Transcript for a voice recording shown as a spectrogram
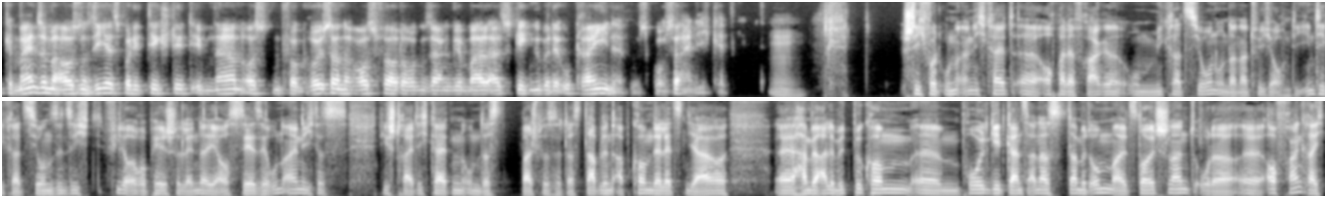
gemeinsame Außen- und Sicherheitspolitik steht im Nahen Osten vor größeren Herausforderungen, sagen wir mal, als gegenüber der Ukraine, wo es große Einigkeit gibt. Stichwort Uneinigkeit, äh, auch bei der Frage um Migration und dann natürlich auch um die Integration sind sich viele europäische Länder ja auch sehr, sehr uneinig. Dass die Streitigkeiten um das beispielsweise das Dublin-Abkommen der letzten Jahre äh, haben wir alle mitbekommen. Ähm, Polen geht ganz anders damit um als Deutschland oder äh, auch Frankreich.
